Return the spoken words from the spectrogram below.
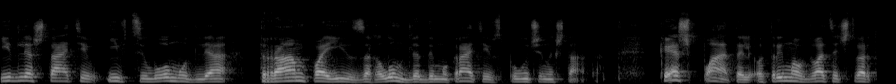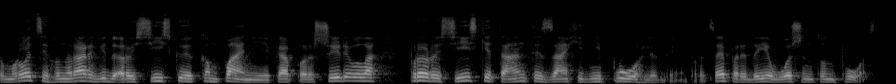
і для штатів, і в цілому для Трампа, і загалом для демократії в Сполучених Штатах. Кеш Патель отримав у 2024 році гонорар від російської компанії, яка поширювала проросійські та антизахідні погляди. Про це передає Washington Post.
